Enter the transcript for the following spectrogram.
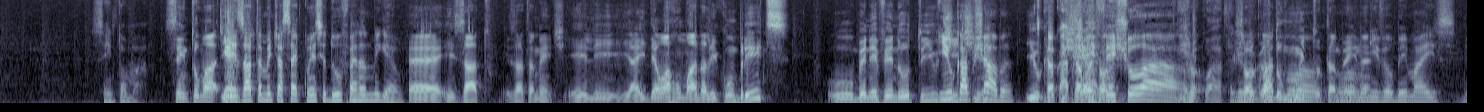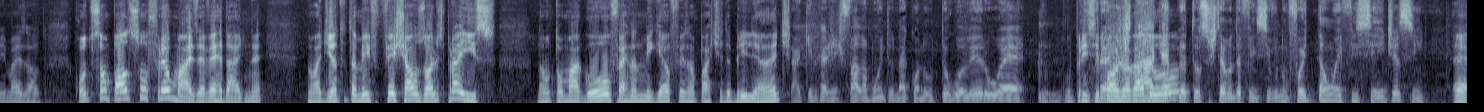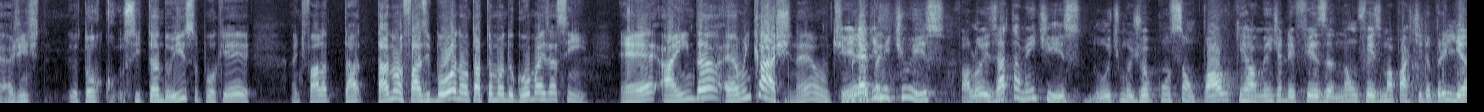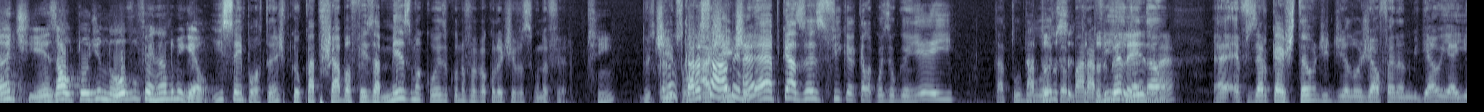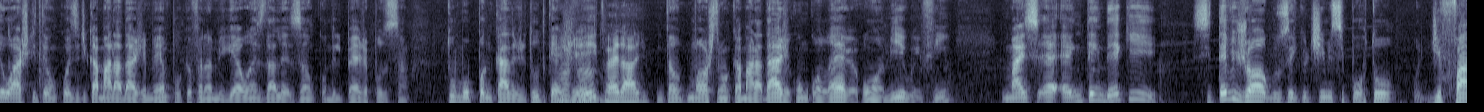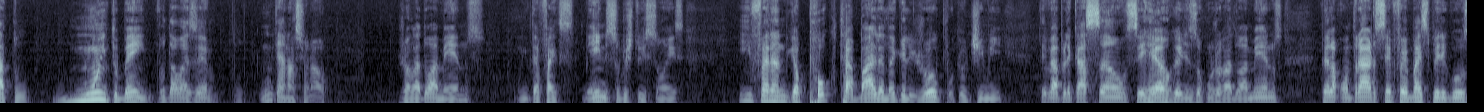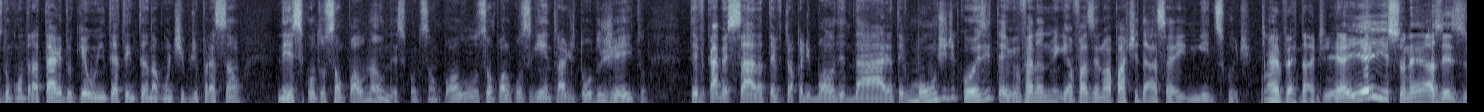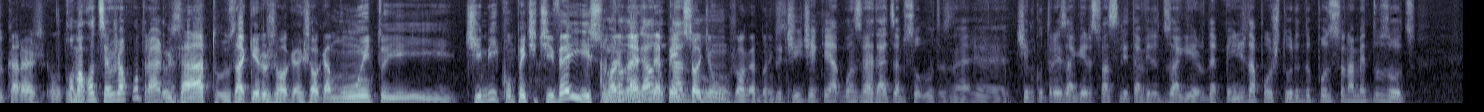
Sem tomar. Sem tomar. Que e- é exatamente a sequência do Fernando Miguel. É, exato, exatamente. Ele e aí deu uma arrumada ali com o Brits, o Benevenuto e o E Tite, o Capixaba. né? E o Capixaba, Capixaba fechou a. Quatro. a jogando muito numa- também, numa- né? num nível bem mais, bem mais alto. Contra o São Paulo sofreu mais, é verdade, né? Não adianta também fechar os olhos pra isso. Não tomar gol, o Fernando Miguel fez uma partida brilhante. Aquilo que a gente fala muito, né? Quando o teu goleiro é O principal grande destaque, jogador. é porque o teu sistema defensivo não foi tão eficiente assim. É, a gente. Eu tô citando isso porque a gente fala, tá, tá numa fase boa, não tá tomando gol, mas assim, é ainda é um encaixe, né? Um time Ele tá- admitiu isso, falou exatamente isso. Do último jogo com o São Paulo, que realmente a defesa não fez uma partida brilhante e exaltou de novo o Fernando Miguel. Isso é importante porque o Capixaba fez a mesma coisa quando foi pra coletiva segunda-feira. Sim. Do Os tipo, caras- os caras a sabem, gente, né? É, porque às vezes fica aquela coisa, eu ganhei, tá tudo, Tá tudo- tá tudo maravilha. beleza, não. né? É, é, fizeram questão de, de elogiar o Fernando Miguel, e aí eu acho que tem uma coisa de camaradagem mesmo, porque o Fernando Miguel, antes da lesão, quando ele perde a posição, tomou pancada de tudo que é Uhum, jeito. Verdade. Então mostra uma camaradagem com um colega, com um amigo, enfim. Mas é, é entender que se teve jogos em que o time se portou de fato muito bem, vou dar um exemplo, internacional. Jogador a menos. O Inter faz N substituições. E o Fernando Miguel pouco trabalha naquele jogo, porque o time teve aplicação, se reorganizou com um jogador a menos. Pelo contrário, sempre foi mais perigoso no contra-ataque do que o Inter tentando algum tipo de pressão. Nesse contra o São Paulo, não. Nesse contra o São Paulo, o São Paulo conseguia entrar de todo jeito. Teve cabeçada, teve troca de bola dentro da área, teve um monte de coisa e teve um Fernando Miguel fazendo uma partidaça e ninguém discute. É verdade. E aí é isso, né? Às vezes o cara. o- Como aconteceu já ao contrário. né? Exato, o zagueiro joga, joga muito e, e time competitivo é isso, Agora, né? o Não é- legal Depende só de um jogador. Do. Tite é que algumas verdades absolutas, né? É, time com três zagueiros facilita a vida do zagueiro. Depende da postura e do posicionamento dos outros.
